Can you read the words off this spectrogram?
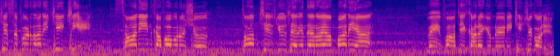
2-0'dan 2-2'ye. Salih'in kafa vuruşu. Tam çizgi üzerinde Ryan Bania. Ve Fatih Karagümrük'ün ikinci golü.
